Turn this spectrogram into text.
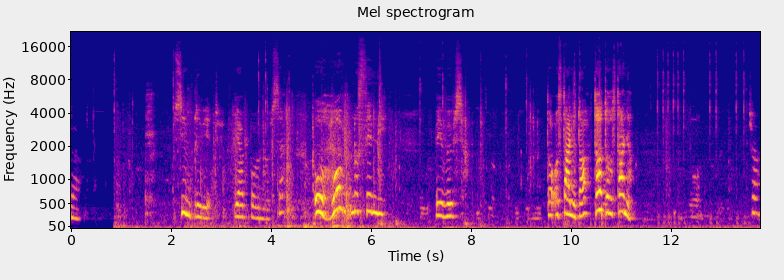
Все. Всім привіт! Я повернувся. Ого, воно сильний появився. То останнє, та? Та, то остання. Що?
